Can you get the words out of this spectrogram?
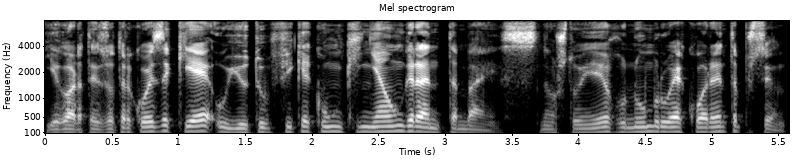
E agora tens outra coisa que é o YouTube fica com um quinhão grande também. Se não estou em erro, o número é 40%.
